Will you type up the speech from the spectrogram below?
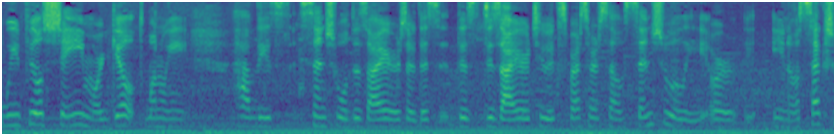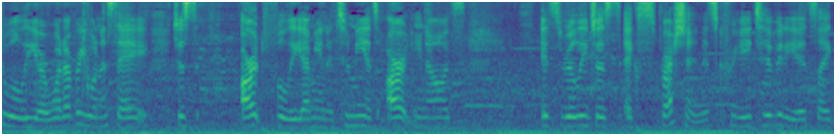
we feel shame or guilt when we have these sensual desires or this this desire to express ourselves sensually or you know sexually or whatever you want to say just artfully. I mean to me it's art you know it's it's really just expression it's creativity it's like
